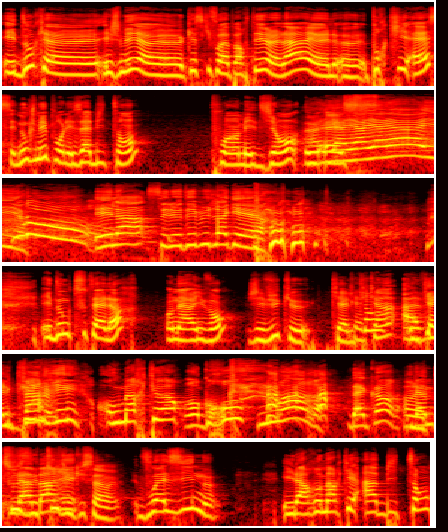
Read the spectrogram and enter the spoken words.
Et donc, euh, et je mets, euh, qu'est-ce qu'il faut apporter euh, là euh, Pour qui est-ce? Et donc je mets pour les habitants. Point médian. ES. Aïe, aïe, aïe, aïe, aïe Et là, c'est le début de la guerre. Et donc tout à l'heure, en arrivant, j'ai vu que quelqu'un ou avait barré. au marqueur en gros noir, d'accord On Il a, a tous il a tous barré vécu ça, ouais. voisine. Et il a remarqué habitant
